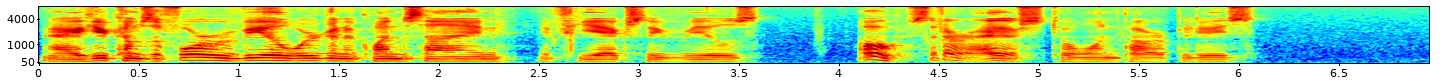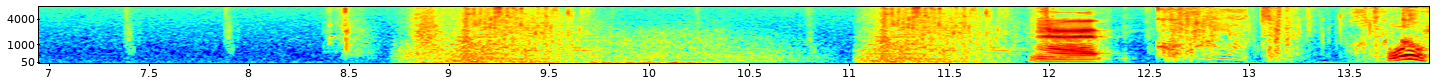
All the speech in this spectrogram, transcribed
All right, here comes the four reveal. We're gonna Quensign if he actually reveals. Oh, set our eyes to one power, please. All right. Quiet. What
